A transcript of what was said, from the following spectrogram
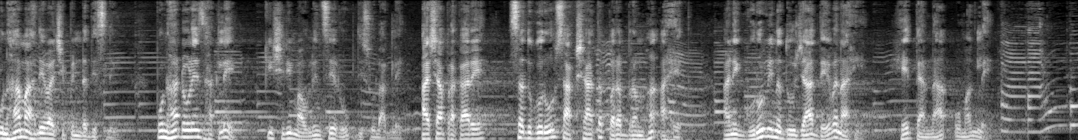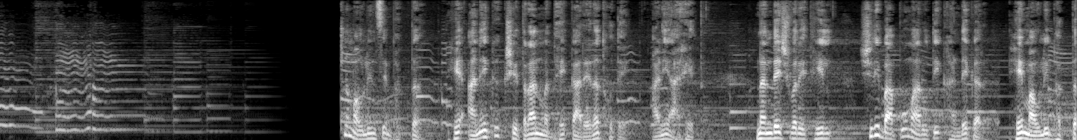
पुन्हा महादेवाची पिंड दिसली. पुन्हा डोळे झाकले की श्री माऊलींचे रूप दिसू लागले. अशा प्रकारे सद्गुरू साक्षात परब्रह्म आहेत आणि गुरुविन दुजा देव नाही हे त्यांना उमगले. कृष्ण माऊलींचे भक्त हे अनेक क्षेत्रांमध्ये कार्यरत होते आणि आहेत. नंदेश्वर येथील श्री बापू मारुती खांडेकर हे माऊली भक्त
